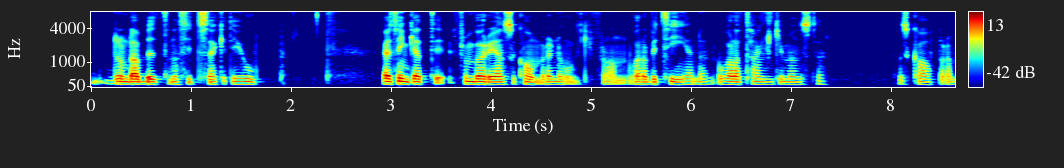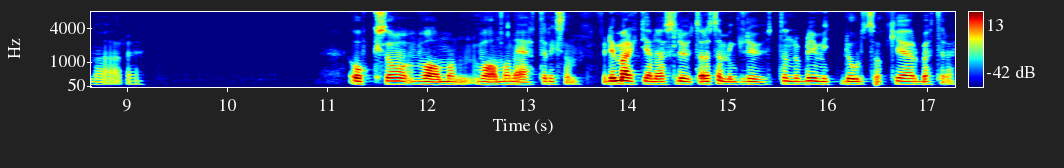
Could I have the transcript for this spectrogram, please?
De där bitarna sitter säkert ihop. Jag tänker att från början så kommer det nog från våra beteenden och våra tankemönster som skapar de här eh, också vad man, vad man äter liksom. För det märkte jag när jag slutade med gluten, då blev mitt blodsocker bättre.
